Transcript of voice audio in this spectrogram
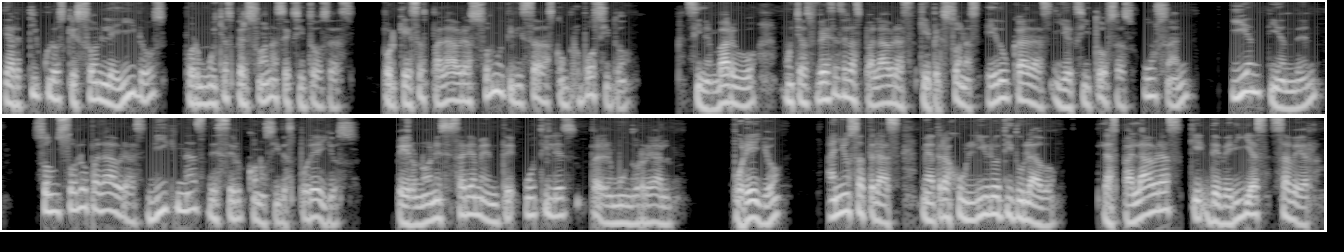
y artículos que son leídos por muchas personas exitosas, porque esas palabras son utilizadas con propósito. Sin embargo, muchas veces las palabras que personas educadas y exitosas usan y entienden son solo palabras dignas de ser conocidas por ellos, pero no necesariamente útiles para el mundo real. Por ello, años atrás me atrajo un libro titulado Las palabras que deberías saber.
